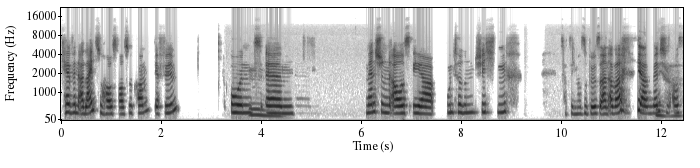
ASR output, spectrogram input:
Kevin allein zu Hause rausgekommen, der Film. Und Mm. ähm, Menschen aus eher unteren Schichten, das hört sich mal so böse an, aber ja, Menschen ja, aus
